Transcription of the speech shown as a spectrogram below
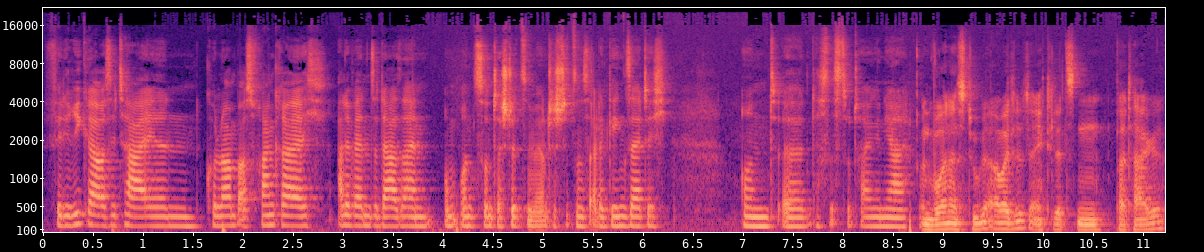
Federica aus Italien, Colombe aus Frankreich. Alle werden sie da sein, um uns zu unterstützen. Wir unterstützen uns alle gegenseitig. Und äh, das ist total genial. Und woran hast du gearbeitet, eigentlich die letzten paar Tage?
